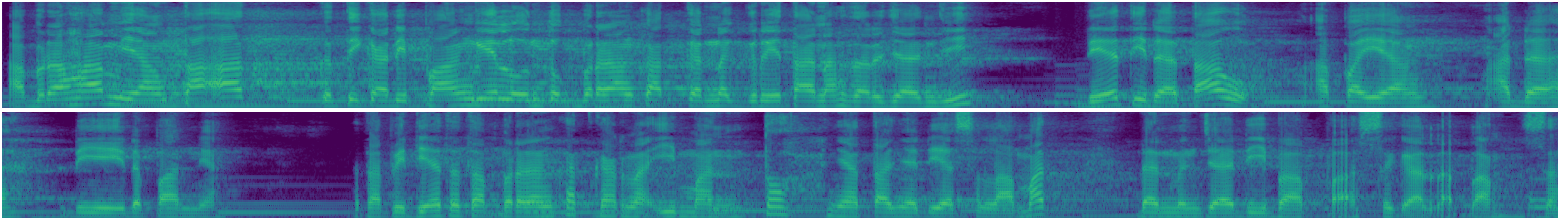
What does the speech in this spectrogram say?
Abraham yang taat ketika dipanggil untuk berangkat ke negeri tanah terjanji, dia tidak tahu apa yang ada di depannya. Tetapi dia tetap berangkat karena iman. Toh nyatanya dia selamat dan menjadi bapa segala bangsa.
